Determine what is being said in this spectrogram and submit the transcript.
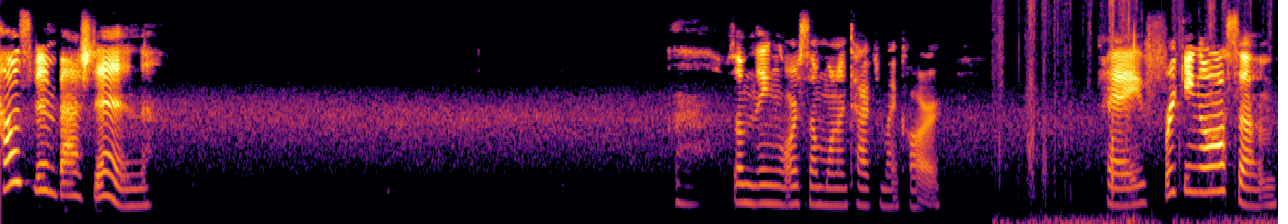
How's it been bashed in? Something or someone attacked my car. Okay, freaking awesome.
